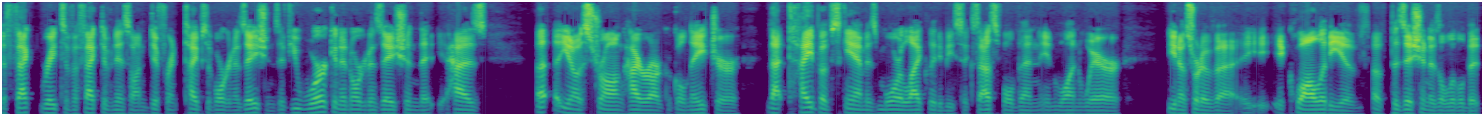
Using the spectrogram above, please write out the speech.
effect rates of effectiveness on different types of organizations. If you work in an organization that has, a, you know, a strong hierarchical nature, that type of scam is more likely to be successful than in one where, you know, sort of uh, equality of, of position is a little bit,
